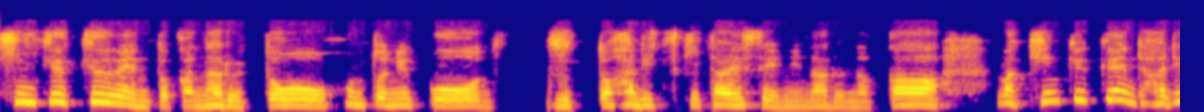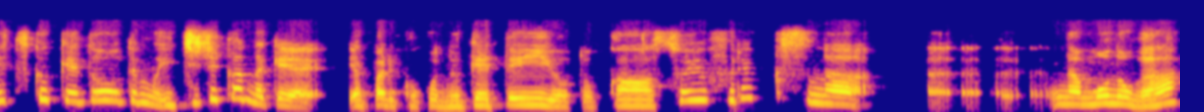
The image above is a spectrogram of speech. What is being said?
緊急救援とかなると、本当にこう、ずっと張り付き体制になる中、まあ、緊急救援って張り付くけど、でも1時間だけやっぱりここ抜けていいよとか、そういうフレックスななものが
